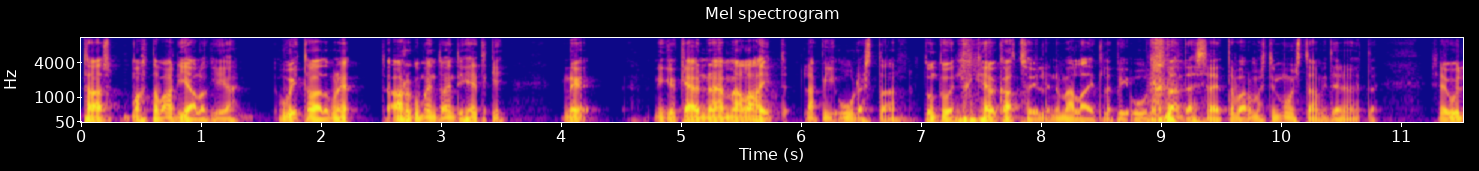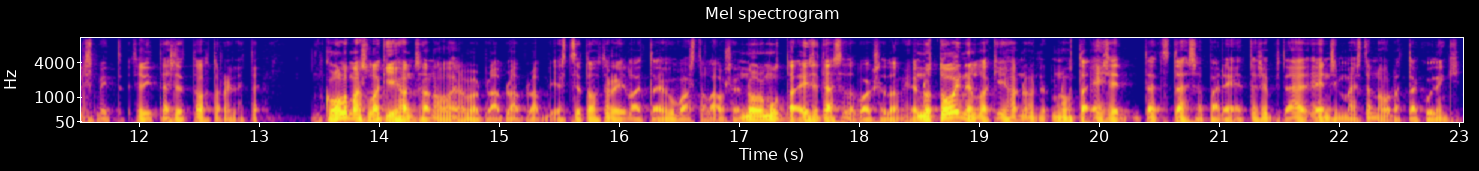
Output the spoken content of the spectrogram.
taas mahtavaa dialogia, huvittavaa tuommoinen argumentointihetki. Ne niin käy nämä lait läpi uudestaan. Tuntuu, että käy katsojille nämä lait läpi uudestaan tässä, että varmasti muistaa, miten on, että se Will Smith selittää sille tohtorille, että kolmas lakihan sanoo ja bla bla bla bla, ja sitten se tohtori laittaa joku vastalauseen. No, mutta ei se tässä tapauksessa toimi. No toinen lakihan on, no, mutta ei se tässä- päde, että se pitää ensimmäistä noudattaa kuitenkin.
